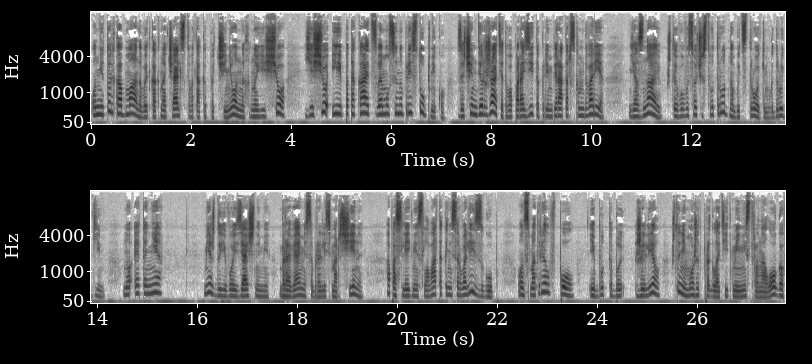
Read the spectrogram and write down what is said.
Он не только обманывает как начальство, так и подчиненных, но еще, еще и потакает своему сыну-преступнику. Зачем держать этого паразита при императорском дворе? Я знаю, что его высочеству трудно быть строгим к другим, но это не... Между его изящными бровями собрались морщины, а последние слова так и не сорвались с губ. Он смотрел в пол и будто бы жалел, что не может проглотить министра налогов,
